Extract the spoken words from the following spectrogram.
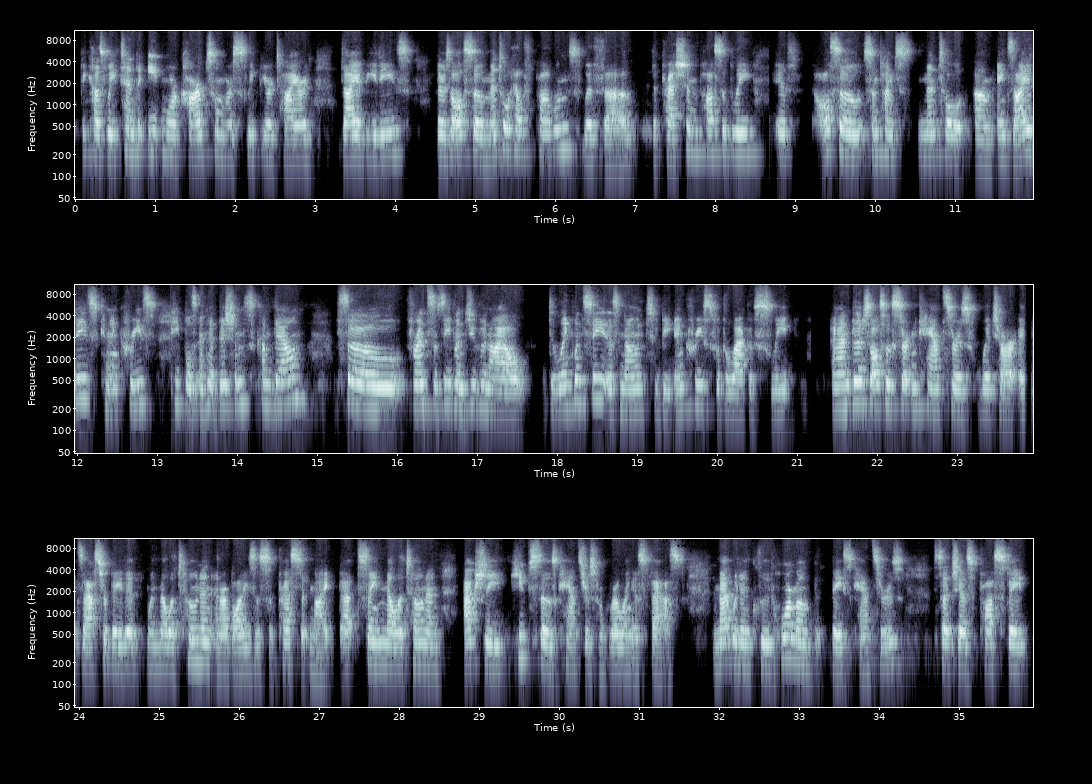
because we tend to eat more carbs when we're sleepy or tired, diabetes, there's also mental health problems with uh, depression, possibly. If also sometimes mental um, anxieties can increase, people's inhibitions come down. So, for instance, even juvenile delinquency is known to be increased with a lack of sleep. And there's also certain cancers which are exacerbated when melatonin in our bodies is suppressed at night. That same melatonin actually keeps those cancers from growing as fast. And that would include hormone based cancers, such as prostate,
